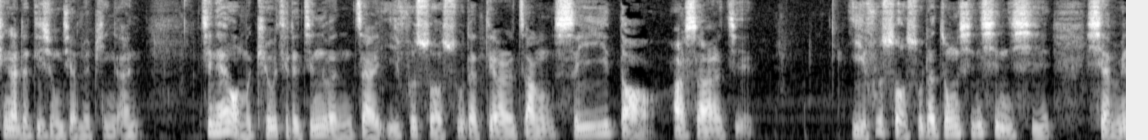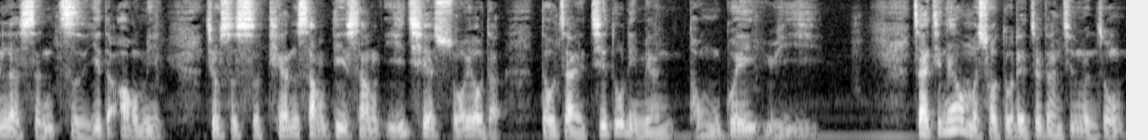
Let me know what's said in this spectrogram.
亲爱的弟兄姐妹，平安。今天我们 Q T 的经文在以弗所书的第二章十一到二十二节。以弗所书的中心信息显明了神旨意的奥秘，就是使天上地上一切所有的都在基督里面同归于一。在今天我们所读的这段经文中，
